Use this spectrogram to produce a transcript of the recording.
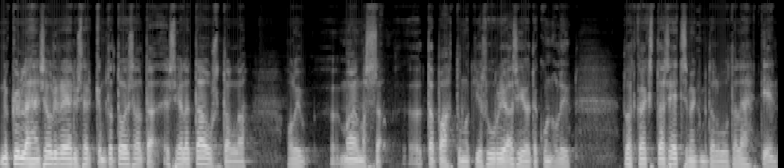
No kyllähän se oli räjähdysherkkä, mutta toisaalta siellä taustalla oli maailmassa tapahtunut jo suuria asioita, kun oli 1870-luvulta lähtien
